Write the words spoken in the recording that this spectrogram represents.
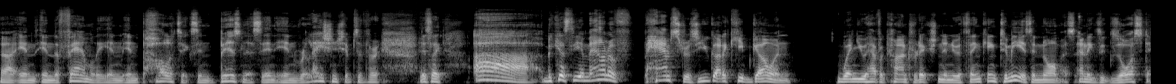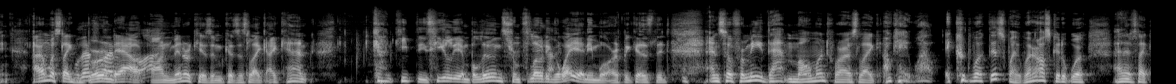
uh, in, in the family, in, in politics, in business, in, in relationships, it's like, ah, because the amount of hamsters you got to keep going when you have a contradiction in your thinking to me is enormous and it's exhausting. I almost like well, burned out on minarchism because it's like I can't can't keep these helium balloons from floating yeah. away anymore because the, and so for me, that moment where I was like, okay, well, it could work this way. Where else could it work? And it's like,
